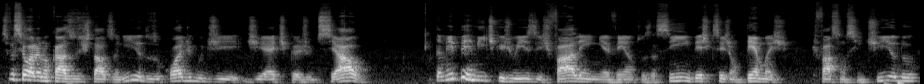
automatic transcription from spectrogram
Se você olha no caso dos Estados Unidos, o Código de, de Ética Judicial também permite que juízes falem em eventos assim, desde que sejam temas que façam sentido,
